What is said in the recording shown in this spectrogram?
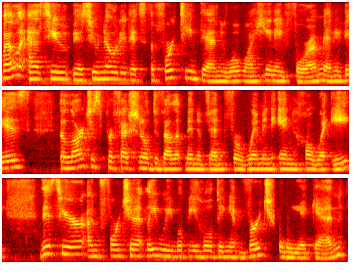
Well, as you as you noted, it's the 14th annual Wahine Forum, and it is the largest professional development event for women in Hawaii. This year, unfortunately, we will be holding it virtually again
